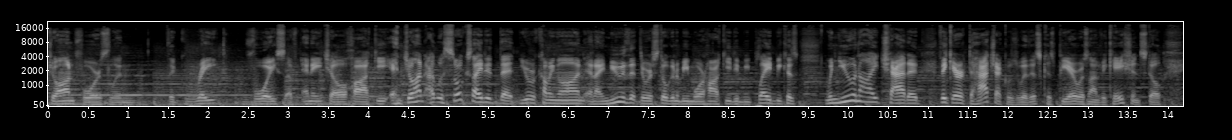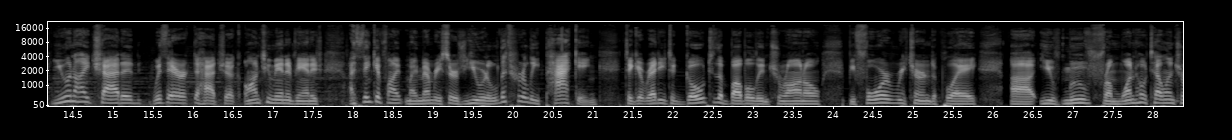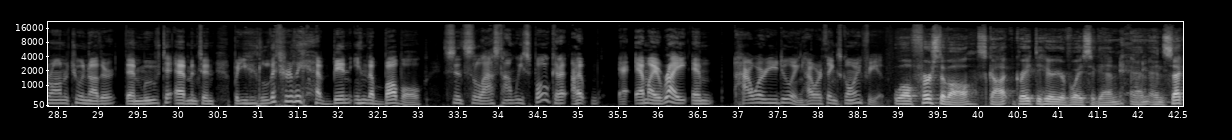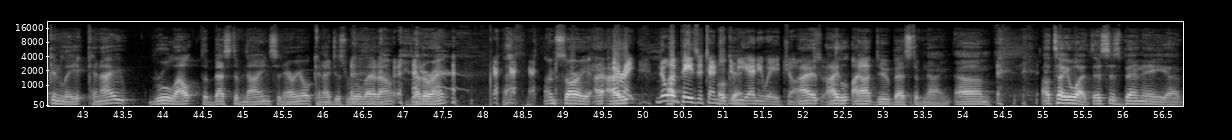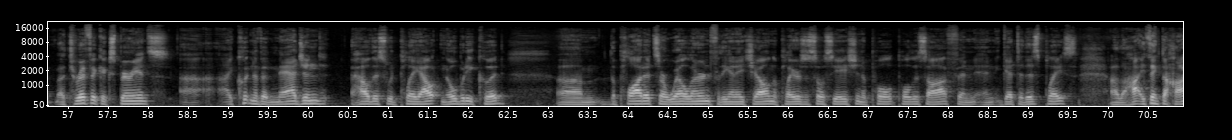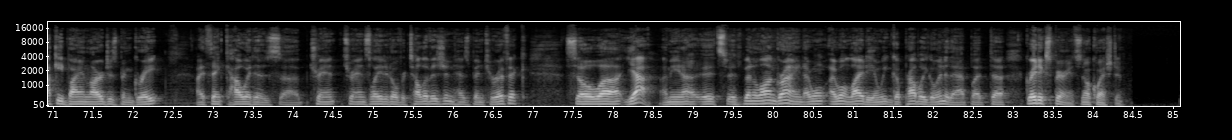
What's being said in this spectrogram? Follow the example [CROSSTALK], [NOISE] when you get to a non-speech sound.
John Forslund, the great voice of NHL hockey. And John, I was so excited that you were coming on, and I knew that there was still going to be more hockey to be played because when you and I chatted, I think Eric Duhatschek was with us because Pierre was on vacation still. You and I chatted with Eric Duhatschek on Two Man Advantage. I think if I, my memory serves, you were literally packing to get ready to go to the bubble in Toronto before return to play. Uh, you've moved from one hotel in Toronto to another, then moved to Edmonton, but you literally [LAUGHS] have been in the bubble since the last time we spoke. I, I, am I right? And how are you doing? How are things going for you? Well, first of all, Scott, great to hear your voice again. And and secondly, can I rule out the best of nine scenario? Can I just rule that out? Is that all right? [LAUGHS] I'm sorry. I, All right. No one pays attention okay. to me anyway, John. I, so. I, I not do best of nine. Um, I'll tell you what. This has been a, a, a terrific experience. Uh, I couldn't have imagined how this would play out. Nobody could. Um, the plaudits are well earned for the NHL and the Players Association to pull pull this off and, and get to this place. Uh, the, I think the hockey, by and large, has been great. I think how it has uh, tra- translated over television has been terrific. So uh, yeah, I mean uh, it's it's been a long grind. I won't I won't lie to you, and we can go, probably go into that. But uh, great experience, no question.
